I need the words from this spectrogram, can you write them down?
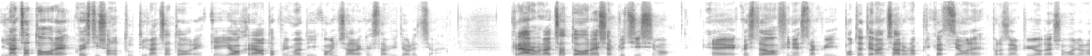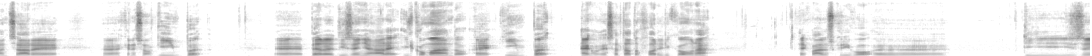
il lanciatore, questi sono tutti i lanciatori che io ho creato prima di cominciare questa video lezione. Creare un lanciatore è semplicissimo. Eh, questa finestra qui potete lanciare un'applicazione, per esempio io adesso voglio lanciare, eh, che ne so, GIMP eh, per disegnare. Il comando è GIMP, ecco che è saltato fuori l'icona e qua lo scrivo eh, disegnare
